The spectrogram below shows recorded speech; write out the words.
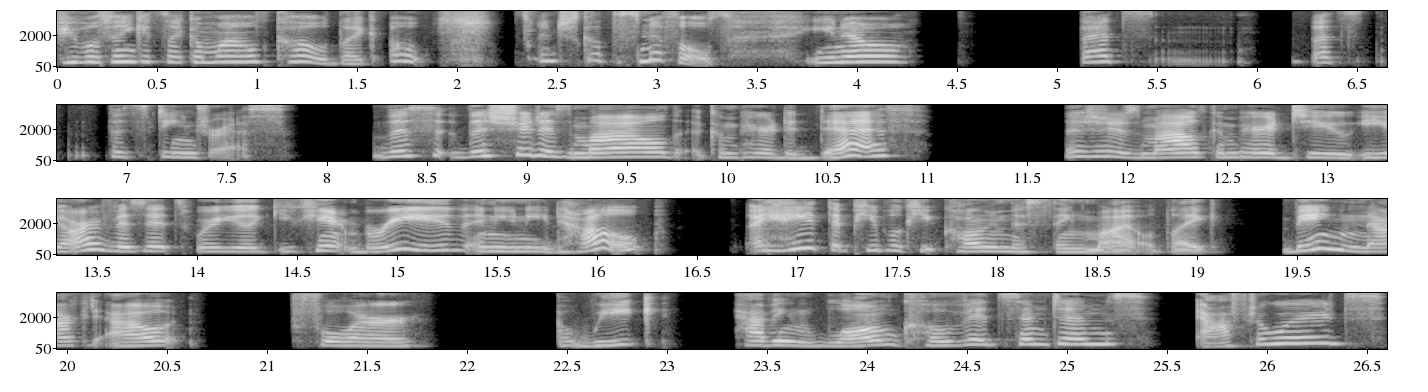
people think it's like a mild cold, like, oh, I just got the sniffles. You know, that's that's that's dangerous. This this shit is mild compared to death. This shit is mild compared to ER visits where you like you can't breathe and you need help. I hate that people keep calling this thing mild. Like being knocked out for a week, having long COVID symptoms afterwards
